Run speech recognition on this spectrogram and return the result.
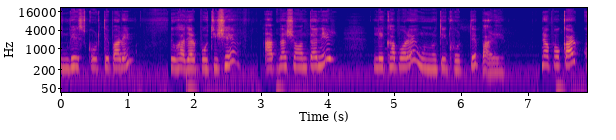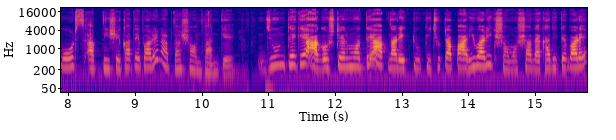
ইনভেস্ট করতে পারেন। দু হাজার পঁচিশে আপনার সন্তানের লেখাপড়ায় উন্নতি ঘটতে পারে। বিভিন্ন প্রকার কোর্স আপনি শেখাতে পারেন আপনার সন্তানকে। জুন থেকে আগস্টের মধ্যে আপনার একটু কিছুটা পারিবারিক সমস্যা দেখা দিতে পারে।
